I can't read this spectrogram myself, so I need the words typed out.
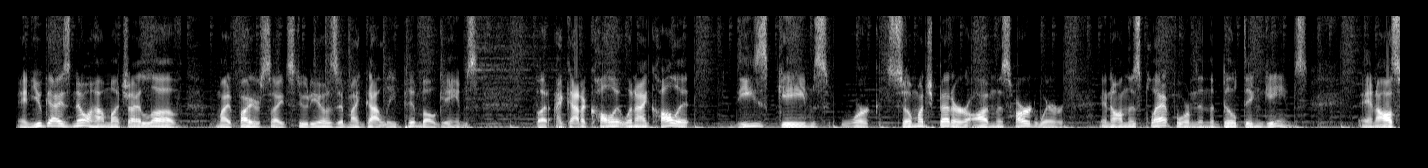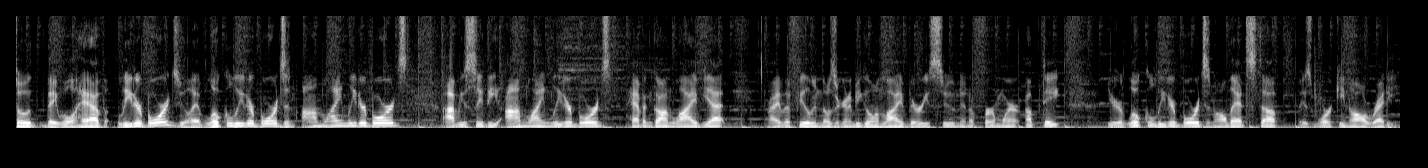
and you guys know how much I love my Farsight Studios and my Gottlieb pinball games, but I gotta call it when I call it. These games work so much better on this hardware and on this platform than the built-in games. And also, they will have leaderboards. You'll have local leaderboards and online leaderboards. Obviously, the online leaderboards haven't gone live yet. I have a feeling those are going to be going live very soon in a firmware update. Your local leaderboards and all that stuff is working already.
